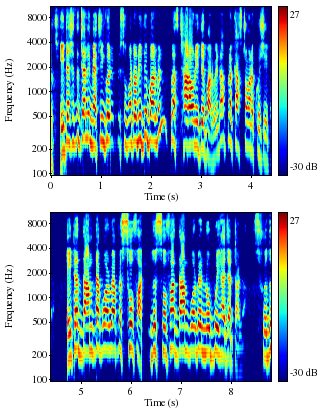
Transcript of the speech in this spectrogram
আচ্ছা। এটার সাথে চাইলে ম্যাচিং করে আপনি সোফাটাও নিতে পারবেন প্লাস ছাড়াও নিতে পারবেন। এটা আপনার কাস্টমারের খুশি এটা। এইটার দামটা পড়বে আপনার সোফা। শুধু সোফার দাম পড়বে নব্বই হাজার টাকা। শুধু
